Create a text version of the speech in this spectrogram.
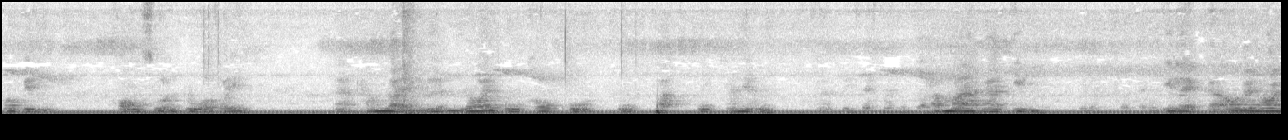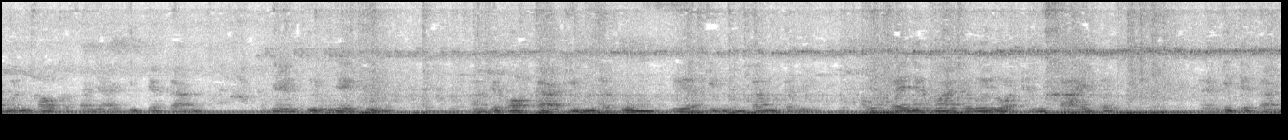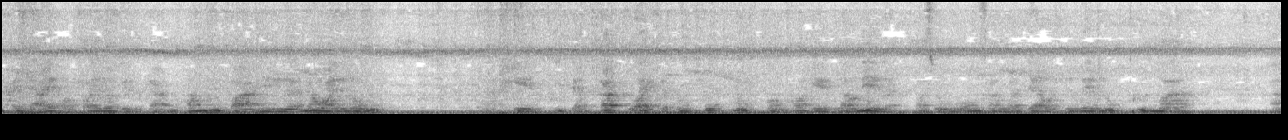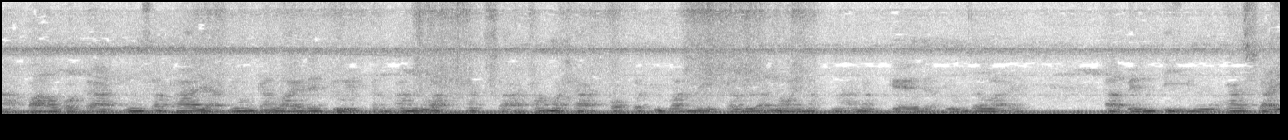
ก็เป็นของส่วนตัวไปทำไรเรือนร้อยปลูกเขาปลูกปลูกพักปลูกอะไรอย่างทำมาหากินทีแรกก็เอาน้อยๆเหมือนเขากับขยายกิจการใหญ่ขึ้นใหญ่ขึ้น เฉพาะกากินกระตุ้มเหลือกินกันกันใครเนี่ยมาจะเลยหลดถึงขายก็กิจการขยายออกไปแล้วเป็นการทำให้ป่ามีเหลือน้อยลงเขตที่จะกัดไว้กระทุกปุ๊กลูกของข้อเหตุเรานี่แหละพระสงฆ์องค์สังฆเจ้าจึงเลยลุกขึ้นมา ป่าประกาศคือสัทธาญาติโยมทั้งหลายได้ช่วยกันอนุวัตรักษาธรรมชาติของปัจจุบันนี้ก็เหลือหน่อยหนักหนาหนักแก่ญาติโยมทั้งหลายเป็นตีอยู่อาศัย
